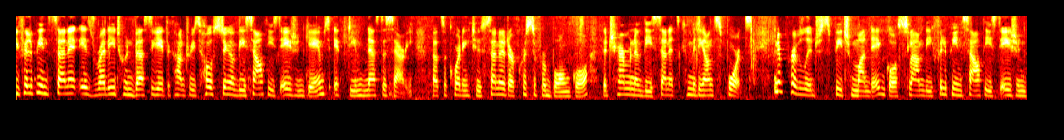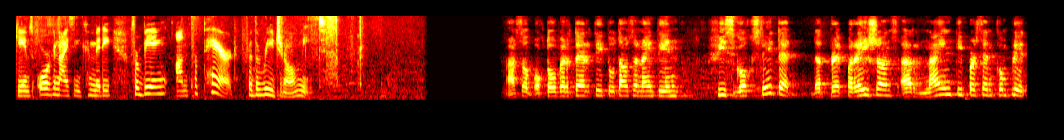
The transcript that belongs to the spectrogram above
The Philippine Senate is ready to investigate the country's hosting of the Southeast Asian Games if deemed necessary. That's according to Senator Christopher Bong Go, the chairman of the Senate's Committee on Sports. In a privileged speech Monday, Go slammed the Philippine Southeast Asian Games Organizing Committee for being unprepared for the regional meet. As of October 30, 2019, PHISGOC stated that preparations are 90% complete.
